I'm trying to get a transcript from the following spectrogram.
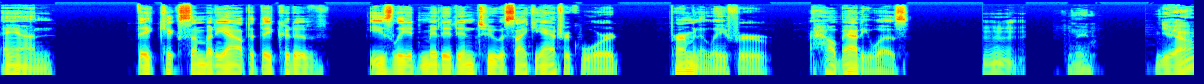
And they kick somebody out that they could have easily admitted into a psychiatric ward permanently for how bad he was. Hmm. Yeah. Yeah?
